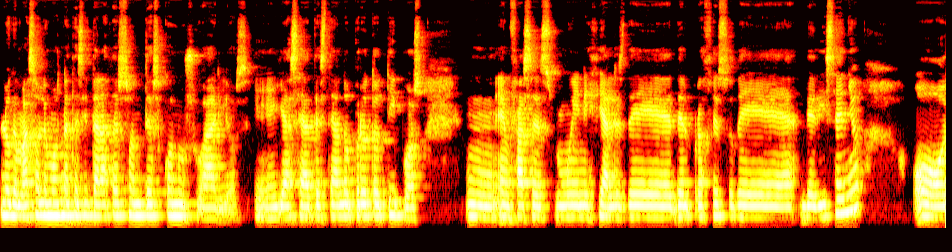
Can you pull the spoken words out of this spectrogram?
lo que más solemos necesitar hacer son test con usuarios, eh, ya sea testeando prototipos mm, en fases muy iniciales del proceso de, diseño o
